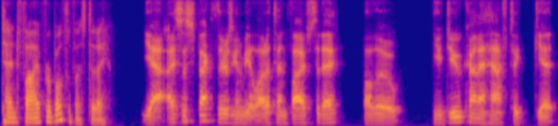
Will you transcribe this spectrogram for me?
10-5 for both of us today. Yeah, I suspect there's going to be a lot of 10-5s today, although you do kind of have to get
